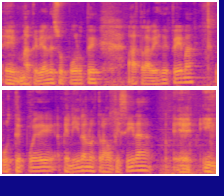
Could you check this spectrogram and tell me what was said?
eh, material de soporte a través de FEMA. Usted puede venir a nuestras oficinas eh, y,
